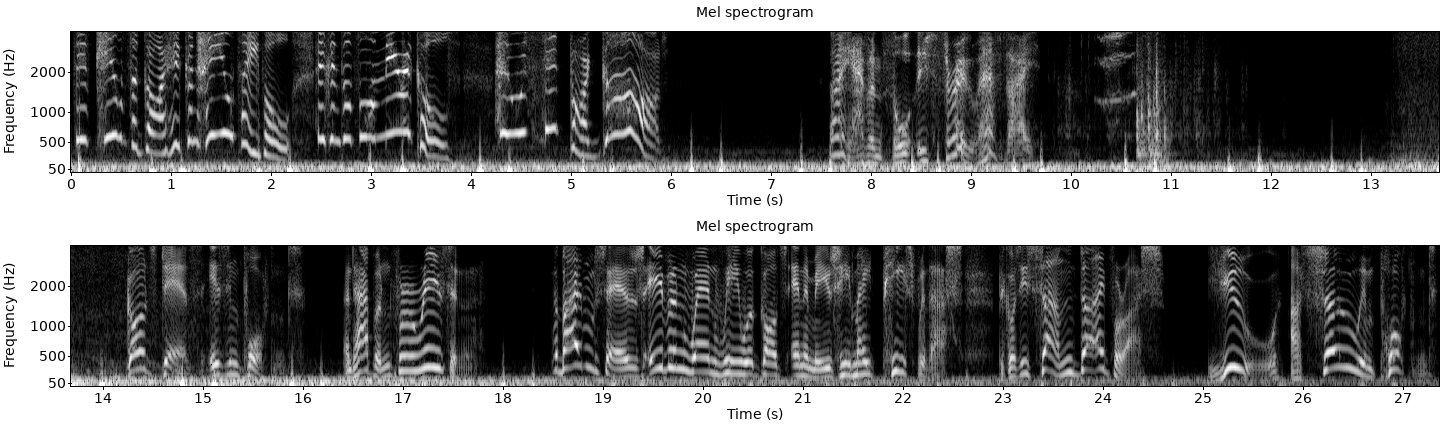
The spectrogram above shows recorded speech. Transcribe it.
They've killed the guy who can heal people, who can perform miracles, who was sent by God. They haven't thought this through, have they? God's death is important and happened for a reason. The Bible says, even when we were God's enemies, He made peace with us because His Son died for us. You are so important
